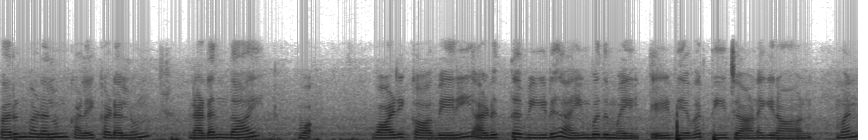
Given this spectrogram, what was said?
கருங்கடலும் கலைக்கடலும் நடந்தாய் வா வாழிக்காவேரி அடுத்த வீடு ஐம்பது மைல். எழுதியவர் தி. ஜானகிராமன்.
